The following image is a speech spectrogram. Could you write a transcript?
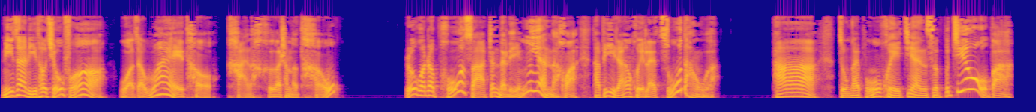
你在里头求佛，我在外头砍和尚的头。如果这菩萨真的灵验的话，他必然会来阻挡我。他总该不会见死不救吧？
